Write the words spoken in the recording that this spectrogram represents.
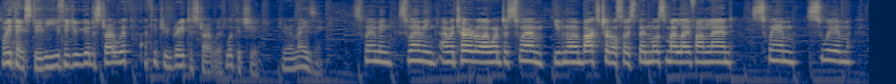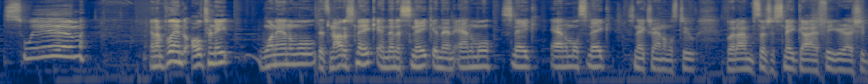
What do you think, Stevie? You think you're good to start with? I think you're great to start with. Look at you. You're amazing. Swimming, swimming. I'm a turtle. I want to swim. Even though I'm a box turtle, so I spend most of my life on land. Swim, swim, swim. And I'm planning to alternate one animal that's not a snake, and then a snake, and then animal, snake, animal, snake. Snakes are animals too. But I'm such a snake guy, I figured I should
